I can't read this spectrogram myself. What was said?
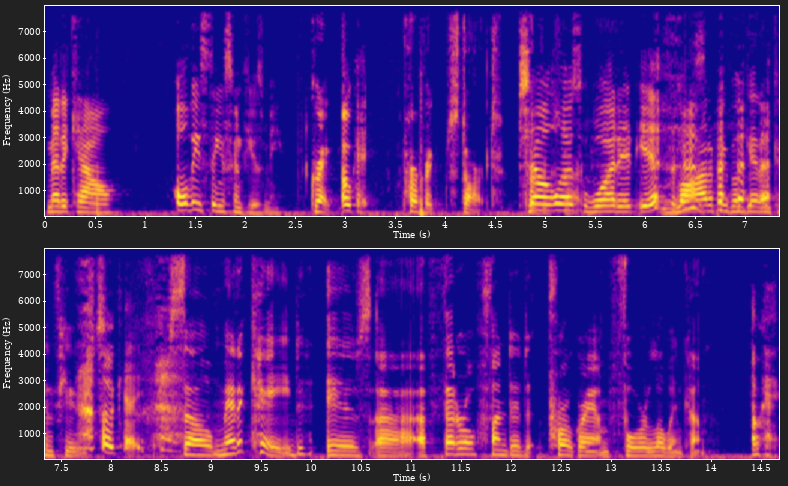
Medi-Cal. All these things confuse me. Great. Okay, Perfect start. tell Perfect us what it is. A lot of people getting confused. okay. So Medicaid is uh, a federal funded program for low income. Okay.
